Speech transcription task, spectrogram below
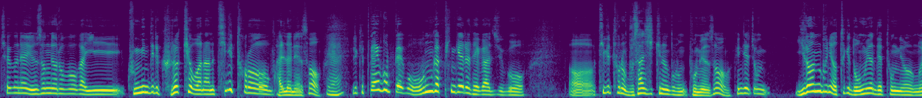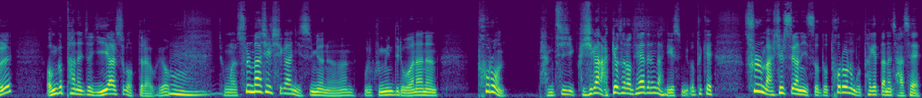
최근에 윤석열 후보가 이 국민들이 그렇게 원하는 TV 토론 관련해서 예. 이렇게 빼고 빼고 온갖 핑계를 대가지고 어 TV 토론을 무산시키는 거 보면서 굉장히 좀 이런 분이 어떻게 노무현 대통령을 언급하는지 이해할 수가 없더라고요. 음. 정말 술 마실 시간이 있으면은 우리 국민들이 원하는 토론 반드시 그 시간 아껴서라도 해야 되는 거 아니겠습니까? 어떻게 술 마실 시간이 있어도 토론을 못 하겠다는 자세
